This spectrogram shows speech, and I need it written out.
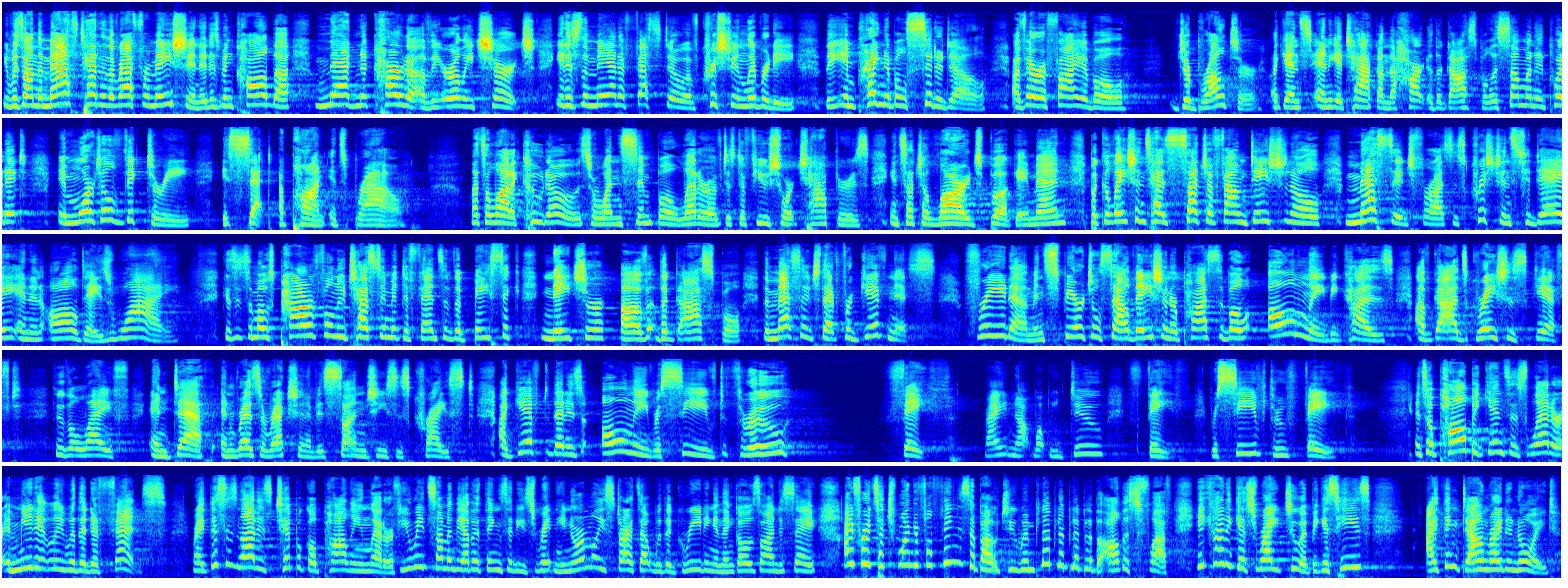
It was on the masthead of the Reformation. It has been called the Magna Carta of the early church. It is the manifesto of Christian liberty, the impregnable citadel, a verifiable Gibraltar against any attack on the heart of the gospel. As someone had put it, immortal victory is set upon its brow. That's a lot of kudos for one simple letter of just a few short chapters in such a large book, amen? But Galatians has such a foundational message for us as Christians today and in all days. Why? Because it's the most powerful New Testament defense of the basic nature of the gospel the message that forgiveness, freedom and spiritual salvation are possible only because of God's gracious gift through the life and death and resurrection of his son, Jesus Christ. A gift that is only received through faith, right? Not what we do, faith. Received through faith. And so Paul begins this letter immediately with a defense right? This is not his typical Pauline letter. If you read some of the other things that he's written, he normally starts out with a greeting and then goes on to say, I've heard such wonderful things about you, and blah, blah, blah, blah, blah, all this fluff. He kind of gets right to it because he's, I think, downright annoyed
